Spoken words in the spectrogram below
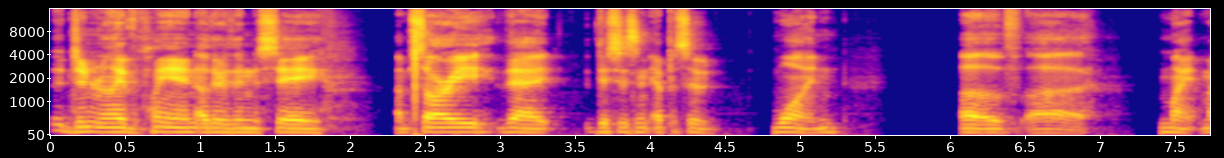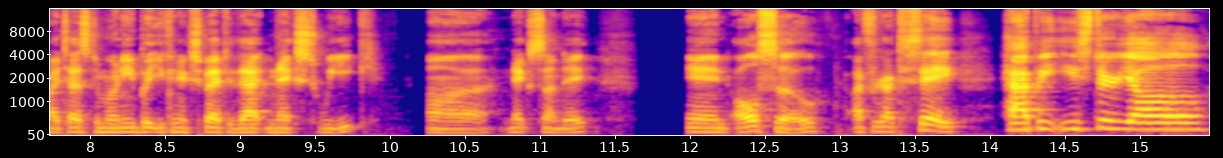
didn't really have a plan other than to say I'm sorry that this isn't episode one of uh, my my testimony, but you can expect that next week, uh, next Sunday. And also, I forgot to say, Happy Easter, y'all!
